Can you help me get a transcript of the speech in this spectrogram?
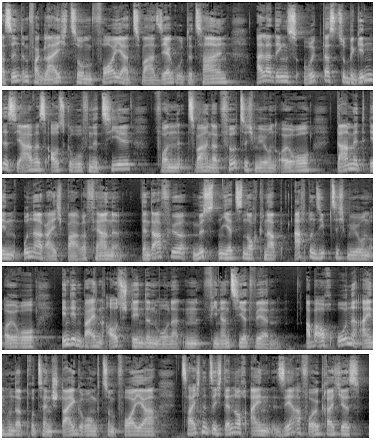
das sind im Vergleich zum Vorjahr zwar sehr gute Zahlen, allerdings rückt das zu Beginn des Jahres ausgerufene Ziel von 240 Millionen Euro damit in unerreichbare Ferne. Denn dafür müssten jetzt noch knapp 78 Millionen Euro in den beiden ausstehenden Monaten finanziert werden. Aber auch ohne 100% Steigerung zum Vorjahr zeichnet sich dennoch ein sehr erfolgreiches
